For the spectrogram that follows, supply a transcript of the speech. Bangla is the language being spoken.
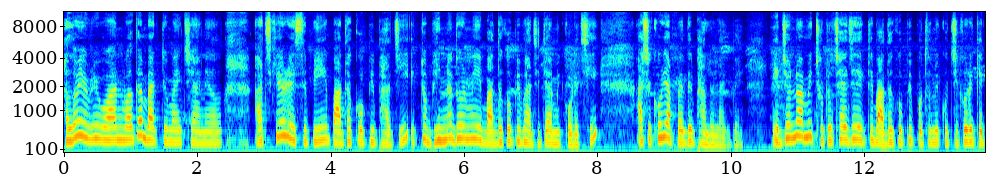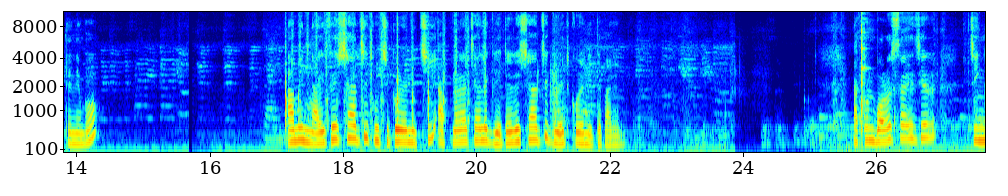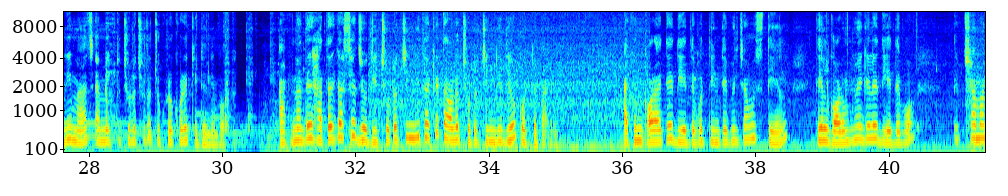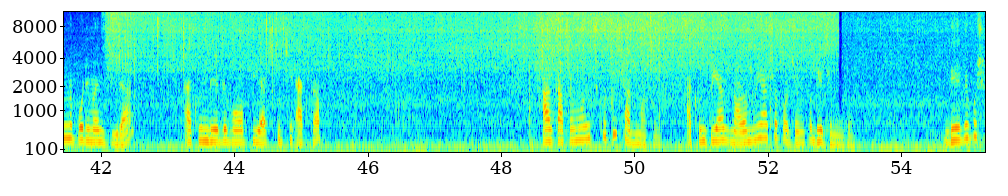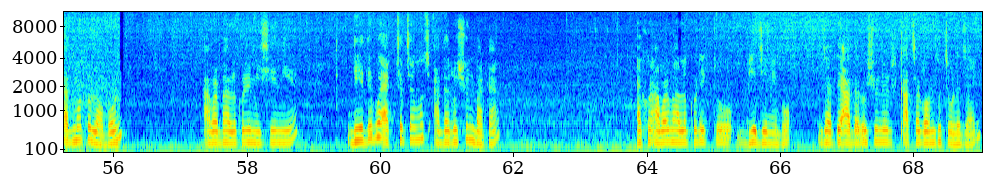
Hello everyone welcome back to my channel আজকের রেসিপি বাঁধাকপি ভাজি। একটু ভিন্ন ধর্মী এই বাঁধাকপি ভাজিটা আমি করেছি। আশা করি আপনাদের ভালো লাগবে। এর জন্য আমি ছোট সাইজের একটি বাঁধাকপি প্রথমে কুচি করে কেটে নেব। আমি নাইফের সাহায্যে কুচি করে নিচ্ছি। আপনারা চাইলে গ্রেটারের সাহায্যে গ্রেট করে নিতে পারেন। এখন বড় সাইজের চিংড়ি মাছ আমি একটু ছোট ছোট টুকরো করে কেটে নেব। আপনাদের হাতের কাছে যদি ছোট চিংড়ি থাকে, তাহলে ছোট চিংড়ি দিয়েও করতে পারেন। এখন কড়াইতে দিয়ে দেব তিন টেবিল চামচ তেল। তেল গরম হয়ে গেলে দিয়ে দেব সামান্য পরিমাণ জিরা। এখন দিয়ে দেব পেঁয়াজ কুচি এক কাপ। আর কাঁচামরিচ কুচি স্বাদ মতো। এখন পেঁয়াজ নরম হয়ে আসা পর্যন্ত ভেজে নেব। দিয়ে দেবো স্বাদ মতো লবণ। আবার ভালো করে মিশিয়ে নিয়ে দিয়ে দেব এক চা চামচ আদা রসুন বাটা। এখন আবার ভালো করে একটু ভেজে নেব যাতে আদা রসুনের কাঁচা গন্ধ চলে যায়।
